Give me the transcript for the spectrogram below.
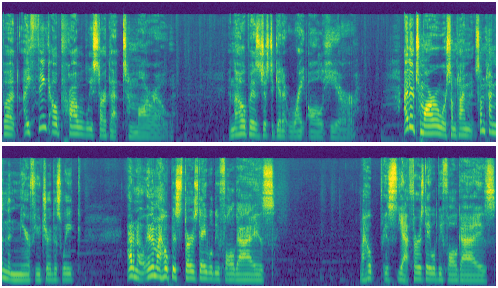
But I think I'll probably start that tomorrow. And the hope is just to get it right all here. Either tomorrow or sometime sometime in the near future this week. I don't know. And then my hope is Thursday we'll do Fall Guys. My hope is, yeah, Thursday will be Fall Guys.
